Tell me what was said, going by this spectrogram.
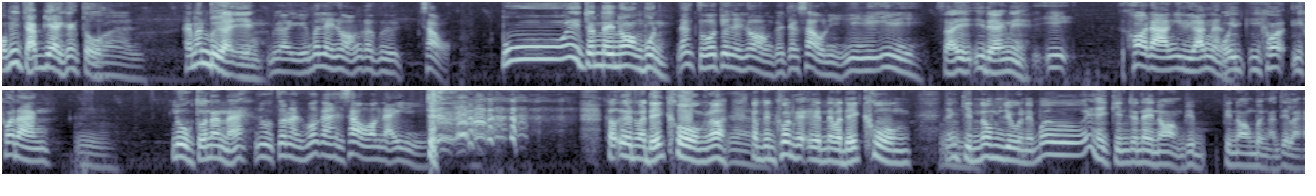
บ่มีจับแยกจักโตวว่าให้มันเบื่อเอง เบื่อเองมันได้น้องก็คือเศร้า ปุ้ยจนได้น้องพุ่นนั่งตัวจนได้น้องก็จังเศร้านี่นี่นี่อีนี่ใส่อีแดงนี่อีข้อดางอีเหลืองนั่นโอ้ยอีข้ออีข้อดังอืมลูกตัวนั้นนะ ลูกตัวนั้นหัวกันเศร้าวังใดนี่ เขาเอิ้นว่าเด็กโคงเนาะเออ ถ้าเป็นคนก็เอิ้นว่าเด็กโคงอยังกินนมอยู่เนี่ยเบ้ยให้กินจนได้น้องพี่พี่น้องเบิ่งเอันติละ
